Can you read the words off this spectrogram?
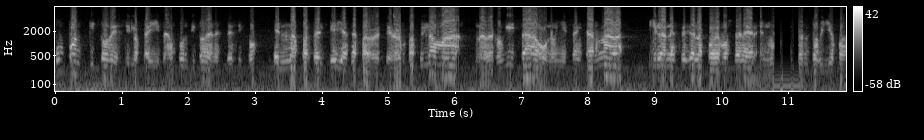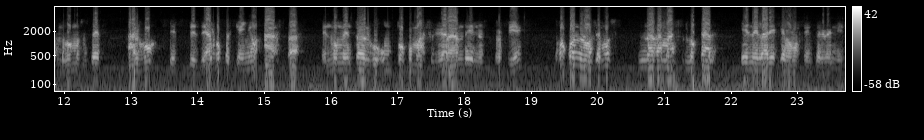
un puntito de silocaína, un puntito de anestésico en una parte del pie, ya sea para retirar un papiloma, una verruguita o una uñita encarnada, y la anestesia la podemos tener en un tobillo cuando vamos a hacer algo desde algo pequeño hasta el momento algo un poco más grande en nuestro pie, o cuando lo hacemos nada más local en el área que vamos a intervenir.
